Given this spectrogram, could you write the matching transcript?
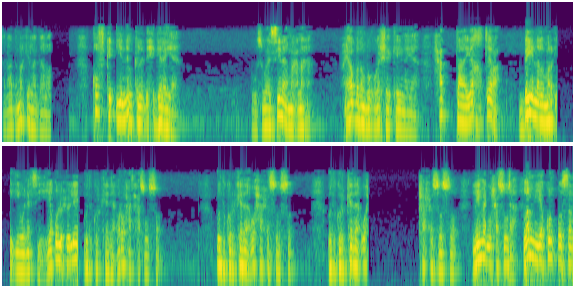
Salaada markii la galo qofka iyo kala dhexgelayaa waswaasinaa macnaha waxyaaba badan buu uga sheekaynayaa xataa yakhtira bayna almar'i iyo wa nafsihi. Yaquul wuxuu leeyahy udkur kada war waxaad xasuuso. Udkur kada waxaa xusuuso udkur kada waxa xusuuso lima uu xasuusa lam yakun uusan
